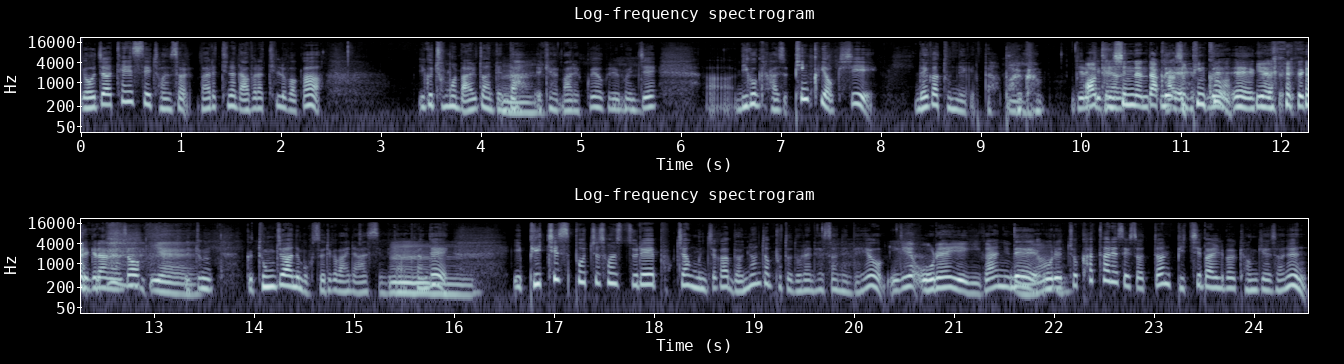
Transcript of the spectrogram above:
여자 테니스의 전설 마르티나 나브라틸로바가 이거 정말 말도 안 된다 음. 이렇게 말했고요. 그리고 음. 이제 어, 미국의 가수 핑크 역시 내가 돈 내겠다 벌금. 아, 대신 낸다 가수 네, 핑크. 네, 네, 예. 그렇게 얘기를 하면서 예. 좀그 동조하는 목소리가 많이 나왔습니다. 음. 그런데 이 비치 스포츠 선수들의 복장 문제가 몇 년 전부터 논란을 했었는데요. 이게 올해 얘기가 아니군요. 네, 올해 초 카타르에서 있었던 비치 발리볼 경기에서는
